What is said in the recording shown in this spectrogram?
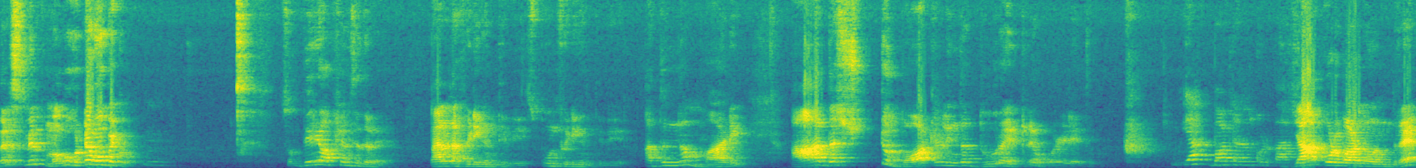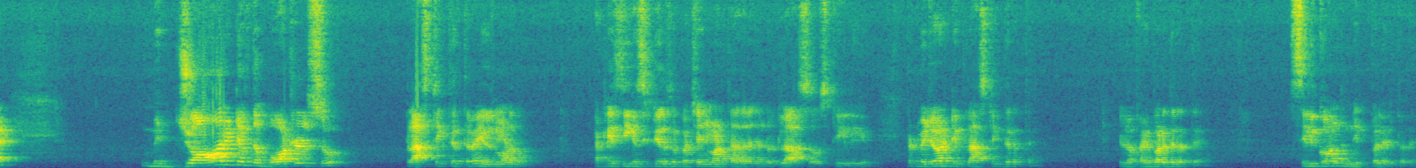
ಬ್ರೆಸ್ಟ್ ಮಿಲ್ಕ್ ಮಗು ಹೊಟ್ಟೆ ಹೋಗ್ಬೇಕು. ಸೊ ಬೇರೆ ಆಪ್ಷನ್ಸ್ ಇದಾವೆ. ಪ್ಯಾರಡಾ ಫೀಡಿಂಗ್ ಅಂತೀವಿ ಸ್ಪೂನ್ ಫೀಡಿಂಗ್ ಅಂತೀವಿ. ಅದನ್ನ ಮಾಡಿ ಆದಷ್ಟು ಬಾಟಲ್ ಇಂದ ದೂರ ಇಟ್ಟರೆ ಒಳ್ಳೇದು. ಯಾಕೆ ಬಾಟಲ್ ಕೊಡಬಾರ್ದು? ಯಾಕೆ ಕೊಡಬಾರ್ದು ಅಂದ್ರೆ majority of the bottles plastic ಇರ್ತವೆ ಯೂಸ್ ಮಾಡೋದು. ಅಟ್ಲೀಸ್ಟ್ ಈಗ ಸಿಟಿಯಲ್ಲಿ ಸ್ವಲ್ಪ ಚೇಂಜ್ ಮಾಡ್ತಾ ಇದ್ದಾರೆ ಜನರು ಗ್ಲಾಸು ಸ್ಟೀಲಿಗೆ ಬಟ್ ಮೆಜಾರಿಟಿ ಪ್ಲಾಸ್ಟಿಕ್ ಇರುತ್ತೆ ಇಲ್ಲ ಫೈಬರ್ ಇರುತ್ತೆ. ಸಿಲಿಕಾನ್ ನಿಪ್ಪಲ್ ಇರ್ತದೆ.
